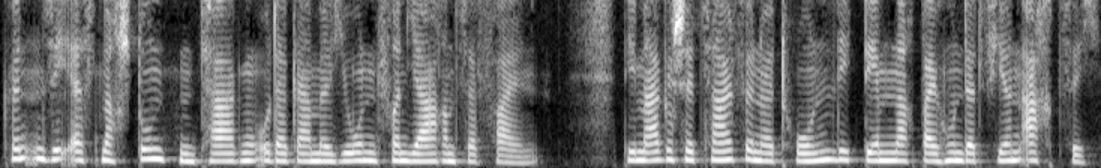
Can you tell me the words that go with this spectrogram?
könnten sie erst nach Stunden, Tagen oder gar Millionen von Jahren zerfallen. Die magische Zahl für Neutronen liegt demnach bei 184,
